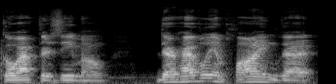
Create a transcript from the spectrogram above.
go after Zemo. They're heavily implying that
